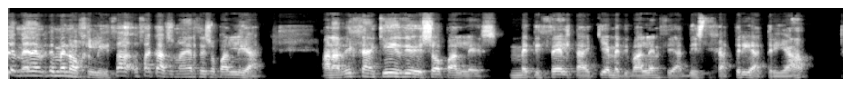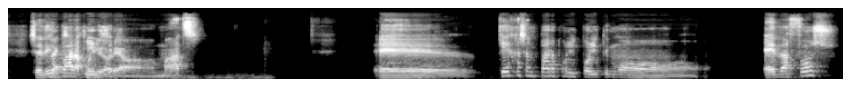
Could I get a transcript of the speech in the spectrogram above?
Δεν, δεν, δεν με ενοχλεί. Θα, θα κάτσω να έρθει ισοπαλία. Αναδείχθηκαν και οι δύο ισόπαλες με τη Θέλτα και με τη Βαλένθια αντίστοιχα 3-3. Σε δύο πάρα πολύ ωραία μάτς. Ε, και έχασαν πάρα πολύ πολύτιμο έδαφος,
